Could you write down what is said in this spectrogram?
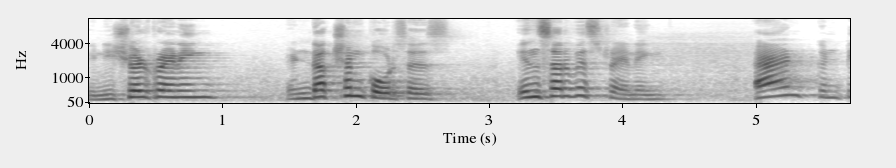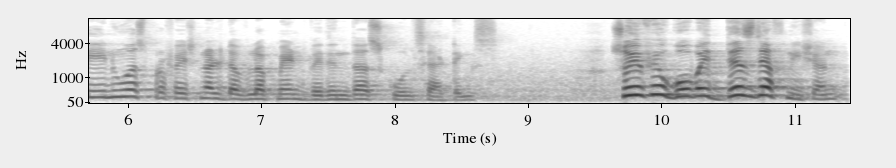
initial training, induction courses, in-service training and continuous professional development within the school settings. So, if you go by this definition,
